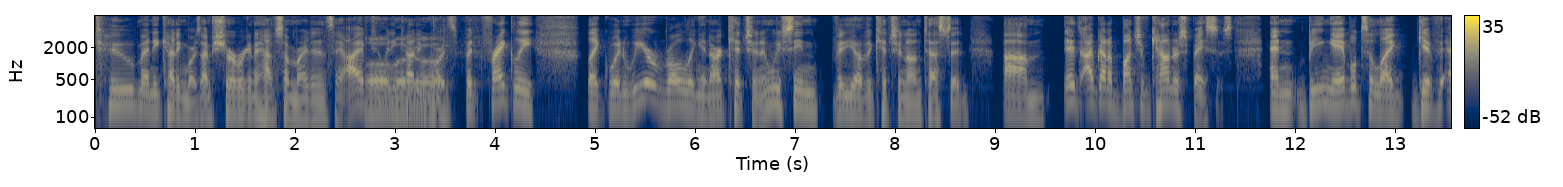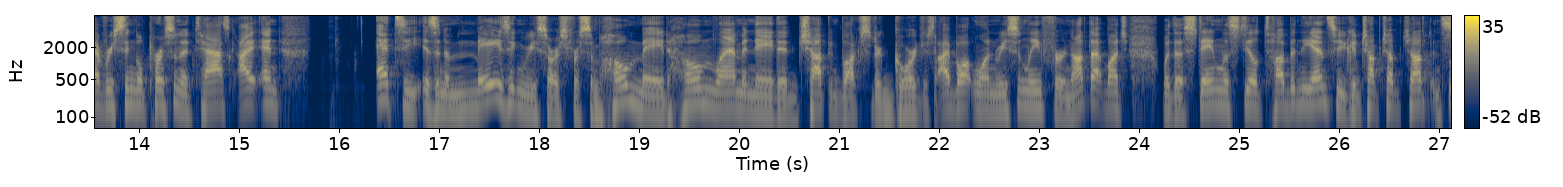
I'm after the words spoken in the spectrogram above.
too many cutting boards. I'm sure we're going to have some write in and say, I have too Oh many cutting God. boards. But frankly, like when we are rolling in our kitchen, and we've seen video of the kitchen on Tested, um, it, I've got a bunch of counter spaces. And being able to like give every single person a task, I and Etsy is an amazing resource for some homemade, home laminated chopping blocks that are gorgeous. I bought one recently for not that much with a stainless steel tub in the end, so you can chop, chop, chop, and s-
